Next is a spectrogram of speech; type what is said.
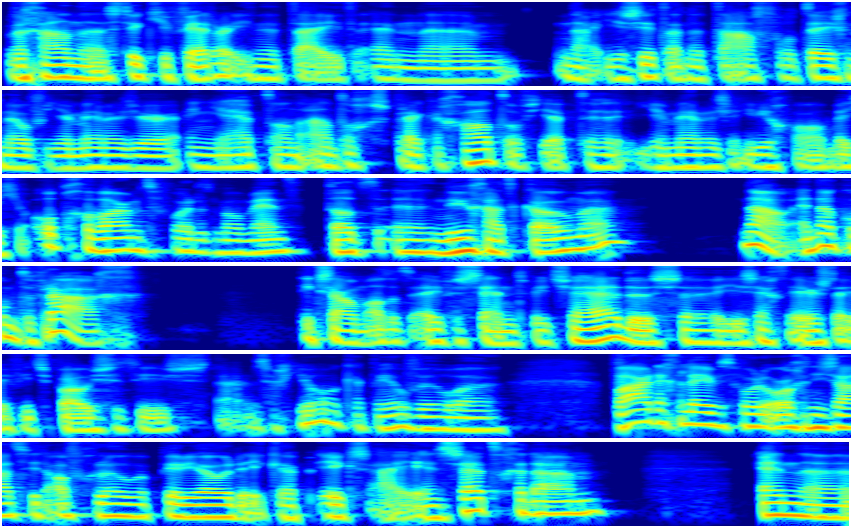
We gaan een stukje verder in de tijd en ehm, nou, je zit aan de tafel tegenover je manager en je hebt dan een aantal gesprekken gehad. Of je hebt je manager in ieder geval een beetje opgewarmd voor het moment dat nu gaat komen. Nou, en dan komt de vraag ik zou hem altijd even sandwichen. Hè? Dus uh, je zegt eerst even iets positiefs. Nou, dan zeg je, joh, ik heb heel veel uh, waarde geleverd voor de organisatie de afgelopen periode. Ik heb X, Y en Z gedaan. En uh,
